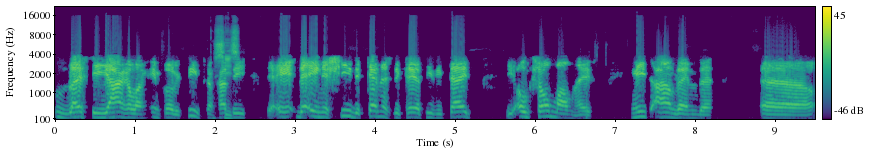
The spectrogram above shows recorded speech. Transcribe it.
blijft hij jarenlang improductief. Dan gaat hij de, e-, de, energie, de kennis, de creativiteit die ook zo'n man heeft, niet aanwenden uh,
